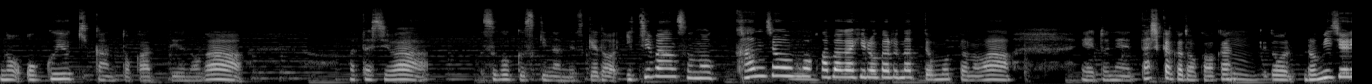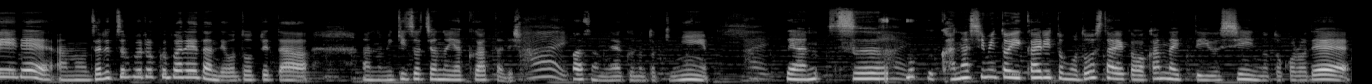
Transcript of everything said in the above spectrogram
の奥行き感とかっていうのが、私はすごく好きなんですけど、一番その感情の幅が広がるなって思ったのは、えっ、とね、確かかどうかわかんないけど、ロミジュリーで、あの、ザルツブルクバレエ団で踊ってた、あの、ミキゾちゃんの役あったでしょ？はい。お母さんの役の時に、はいで、すごく悲しみと怒りともどうしたらいいかわかんないっていうシーンのところで、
